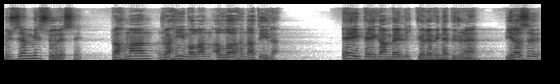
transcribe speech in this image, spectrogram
Müzzemmil Suresi Rahman, Rahim olan Allah'ın adıyla. Ey peygamberlik görevine bürünen, birazı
